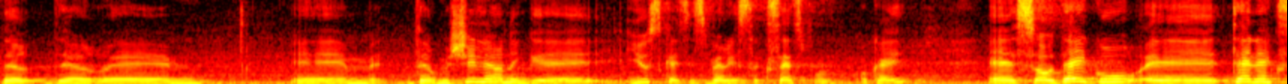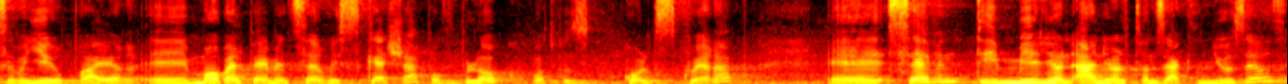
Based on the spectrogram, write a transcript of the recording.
their, their, um, um, their machine learning uh, use case is very successful, okay? Uh, so they go uh, 10x a year prior. Uh, mobile payment service Cash App of Block, what was called Square App, uh, 70 million annual transacting users,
